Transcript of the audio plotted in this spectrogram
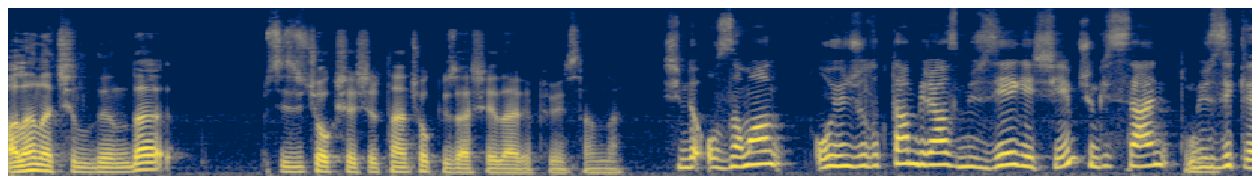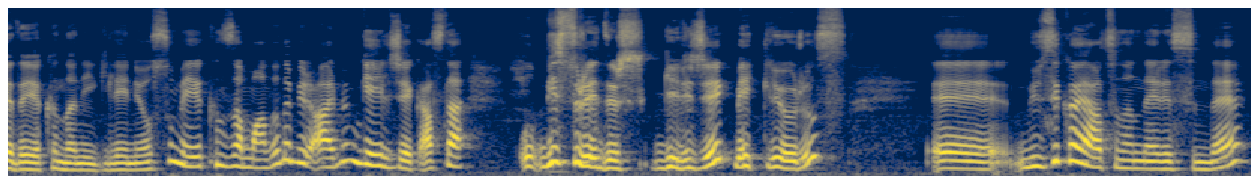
alan açıldığında sizi çok şaşırtan çok güzel şeyler yapıyor insanlar. Şimdi o zaman oyunculuktan biraz müziğe geçeyim. Çünkü sen müzikle de yakından ilgileniyorsun ve yakın zamanda da bir albüm gelecek. Aslında bir süredir gelecek, bekliyoruz. Ee, müzik hayatının neresinde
